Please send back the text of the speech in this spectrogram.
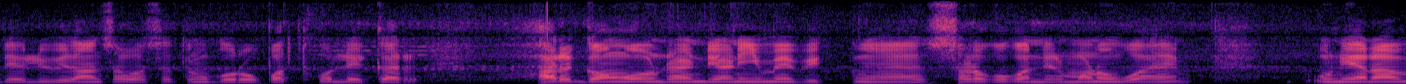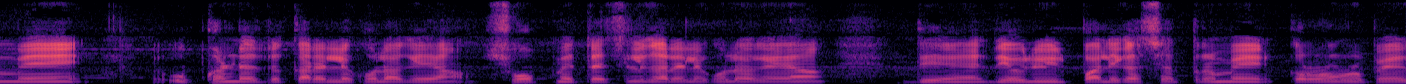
देवली विधानसभा क्षेत्र में गौरव पथ को लेकर हर गाँव ढंडियाणी में सड़कों का निर्माण हुआ है उनियारा में उपखंड कार्यालय खोला गया शॉप में तहसील कार्यालय खोला गया देवली पालिका क्षेत्र में करोड़ों रुपए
